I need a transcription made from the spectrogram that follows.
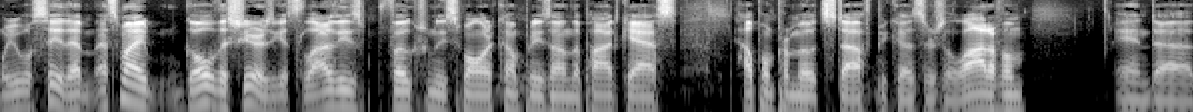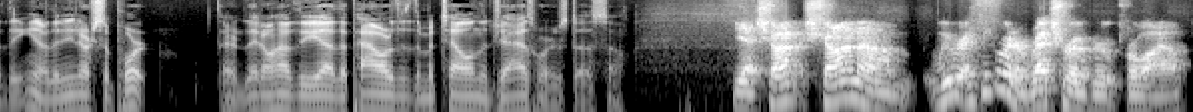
we will see. That that's my goal this year is to get a lot of these folks from these smaller companies on the podcast, help them promote stuff because there's a lot of them, and uh, you know they need our support. They're, they don't have the uh, the power that the Mattel and the Jazzwares does. So Yeah, Sean. Sean. Um, we were. I think we were in a retro group for a while,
